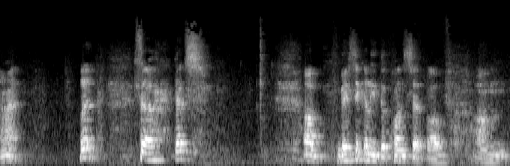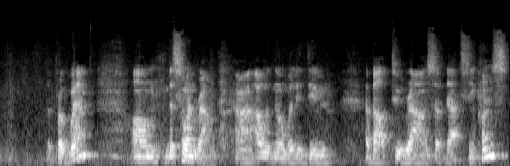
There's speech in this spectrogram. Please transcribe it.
All right, good. So that's uh, basically the concept of um, the program. Um, this one round, uh, I would normally do about two rounds of that sequence.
